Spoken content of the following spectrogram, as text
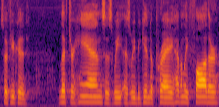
So if you could lift your hands as we, as we begin to pray. Heavenly Father,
